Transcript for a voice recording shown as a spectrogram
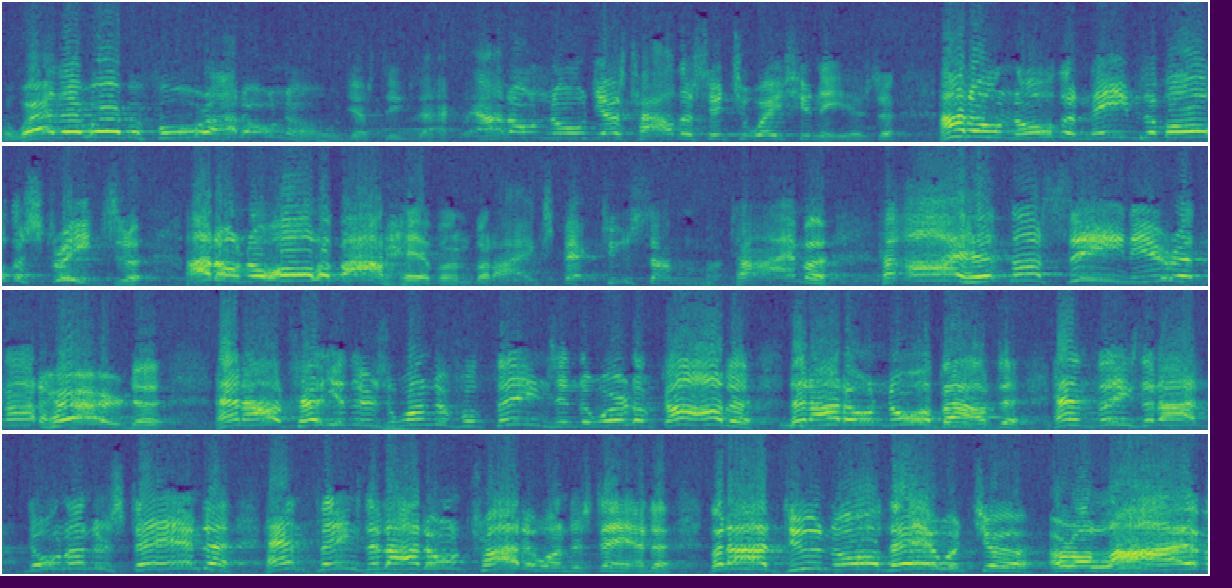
Where they were before, I don't know just exactly. I don't know just how the situation is. I don't know the names of all the streets. I don't know all about heaven, but I expect to sometime. I have not seen, ear hath not heard. And I'll tell you, there's wonderful things in the Word of God that I don't know about, and things that I don't understand, and things that I don't try to understand. But I do know they which are alive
